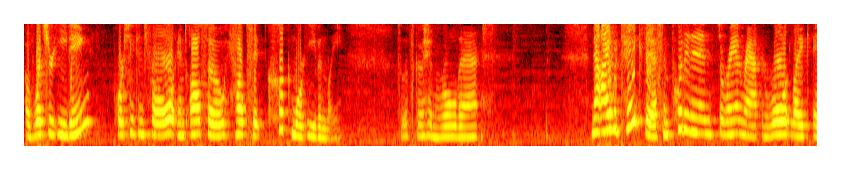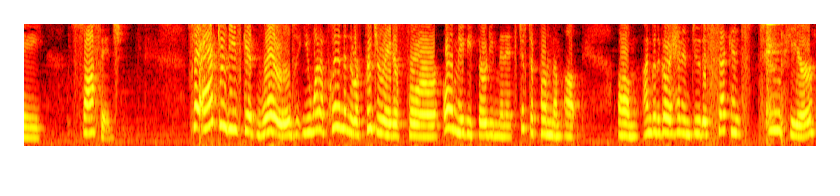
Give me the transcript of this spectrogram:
of what you're eating, portion control, and also helps it cook more evenly. So let's go ahead and roll that. Now I would take this and put it in saran wrap and roll it like a sausage. So after these get rolled, you want to put them in the refrigerator for, oh, maybe 30 minutes just to firm them up. Um, I'm going to go ahead and do the second tube here.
